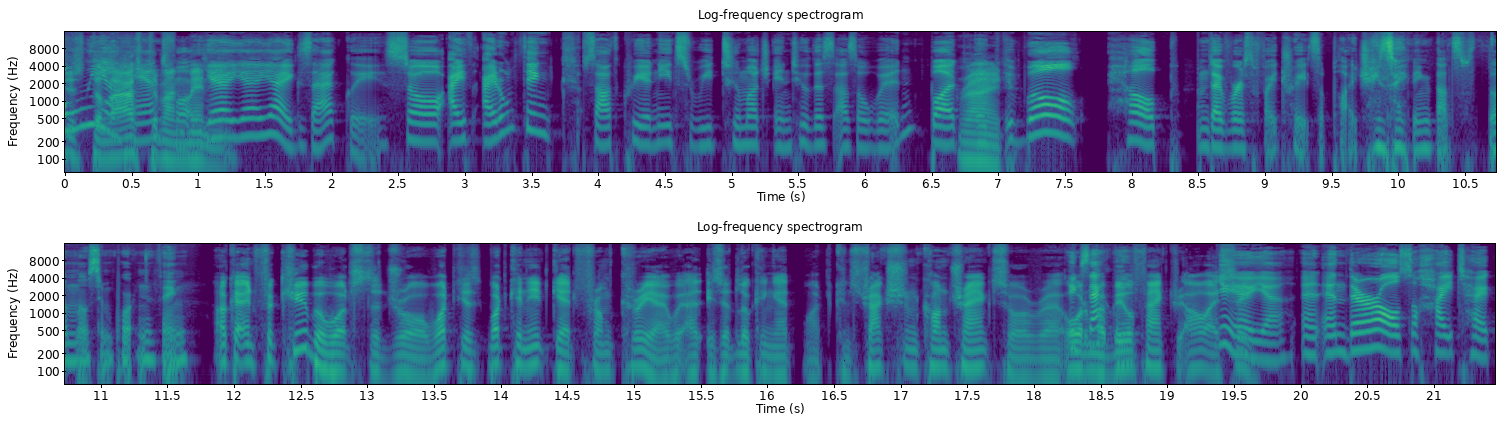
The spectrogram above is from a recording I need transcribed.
just the last handful. among many. Yeah, yeah, yeah, exactly. So I I don't think South Korea needs to read too much into this as a win, but it- it, will help diversify trade supply chains. I think that's the most important thing. Okay, and for Cuba, what's the draw? What is, what can it get from Korea? Uh, Is it looking at what construction contracts or uh, automobile Exactly. factory? Oh, I yeah, see. yeah, yeah. And and there are also high tech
